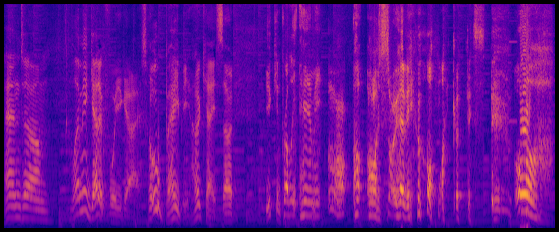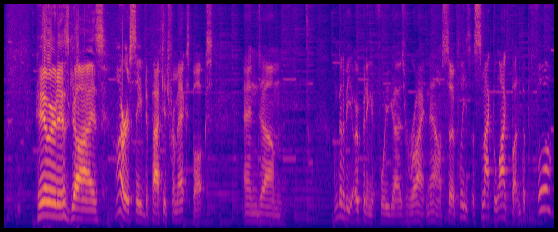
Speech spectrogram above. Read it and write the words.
and um, let me get it for you guys. Oh baby, okay, so you can probably hear me. Oh, oh, oh it's so heavy. Oh my goodness. Oh, here it is guys. I received a package from Xbox and um, I'm gonna be opening it for you guys right now. So please smack the like button. But before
